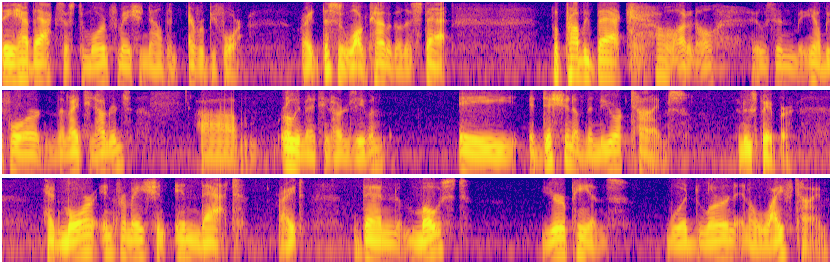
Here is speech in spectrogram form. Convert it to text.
They have access to more information now than ever before, right? This is a long time ago, this stat, but probably back, oh, I don't know, it was in you know before the 1900s, um, early 1900s even. A edition of the New York Times, the newspaper, had more information in that, right, than most Europeans would learn in a lifetime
